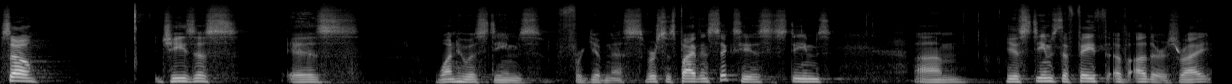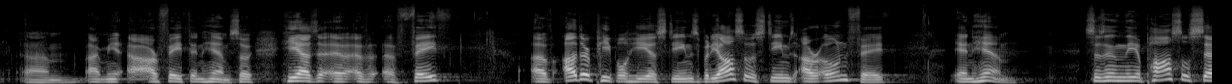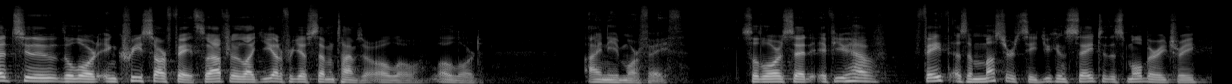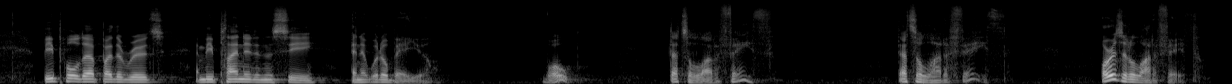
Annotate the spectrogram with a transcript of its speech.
So, Jesus is one who esteems forgiveness. Verses 5 and 6, he esteems. Um, he esteems the faith of others, right? Um, I mean, our faith in him. So he has a, a, a faith of other people he esteems, but he also esteems our own faith in him. Says, And the apostles said to the Lord, Increase our faith. So after, like, you got to forgive seven times, oh, oh, Lord, I need more faith. So the Lord said, If you have faith as a mustard seed, you can say to this mulberry tree, Be pulled up by the roots and be planted in the sea, and it would obey you. Whoa, that's a lot of faith. That's a lot of faith. Or is it a lot of faith?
